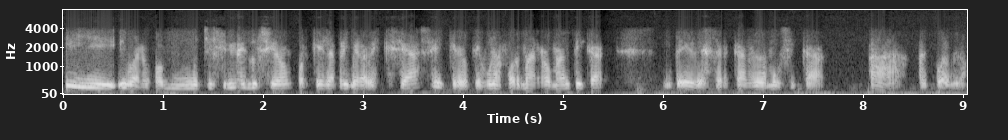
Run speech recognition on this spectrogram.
Y, y, bueno, con muchísima ilusión, porque es la primera vez que se hace, y creo que es una forma romántica de, de acercar la música a, al pueblo.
